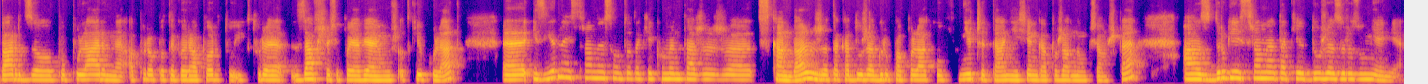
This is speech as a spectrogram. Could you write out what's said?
bardzo popularne a propos tego raportu i które zawsze się pojawiają już od kilku lat. E, I z jednej strony są to takie komentarze, że skandal, że taka duża grupa Polaków nie czyta, nie sięga po żadną książkę, a z drugiej strony takie duże zrozumienie,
